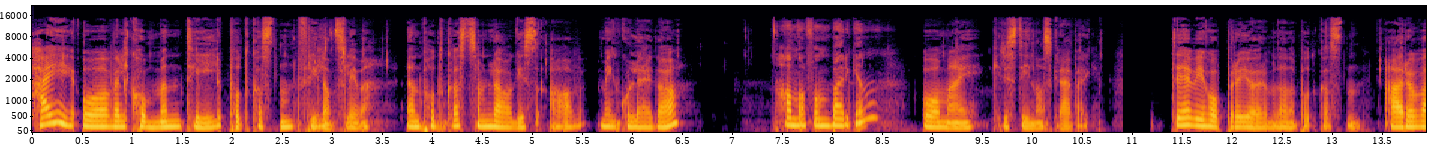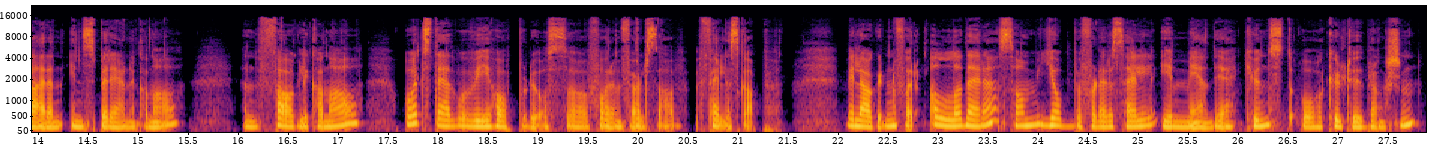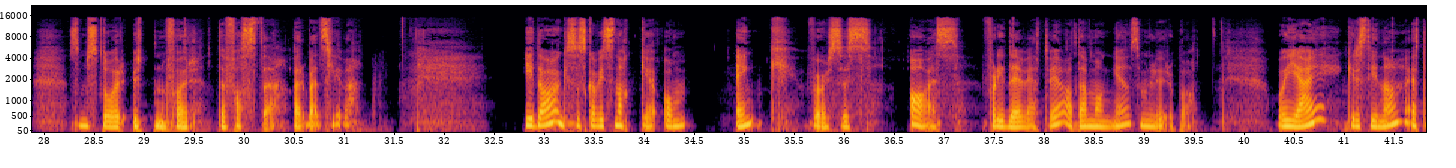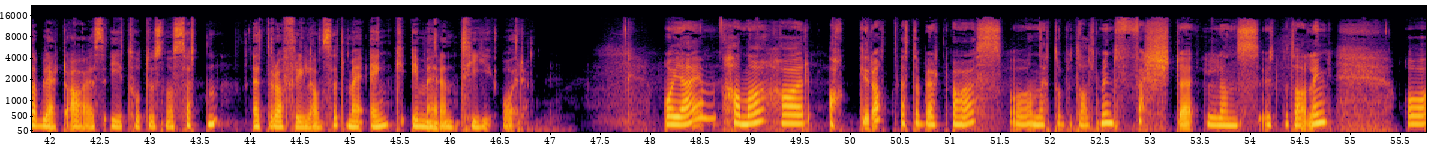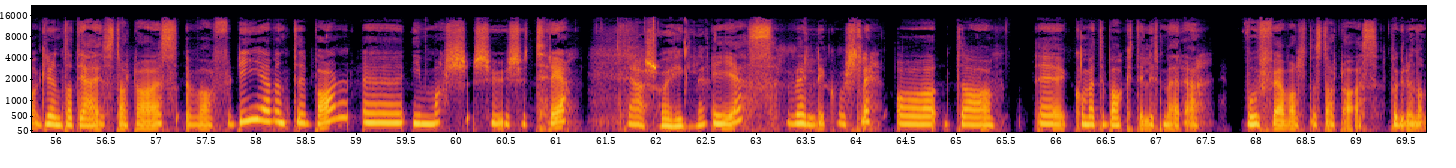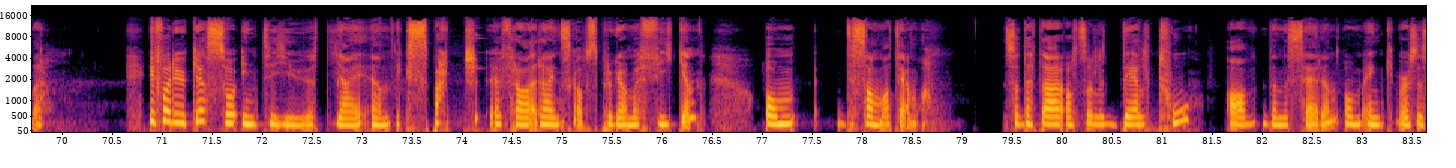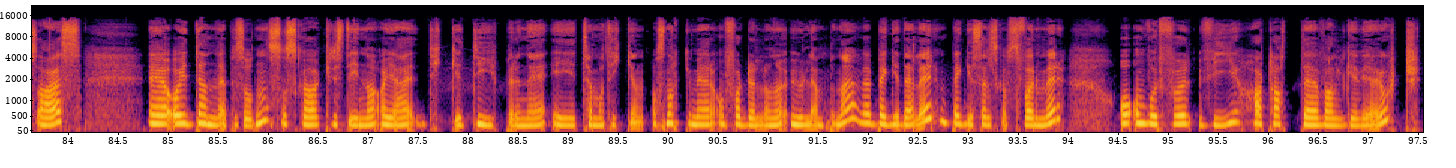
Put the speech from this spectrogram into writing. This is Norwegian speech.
Hei og velkommen til podkasten Frilanslivet. En podkast som lages av min kollega Hanna von Bergen. og meg, Kristina Skreiberg. Det vi håper å gjøre med denne podkasten, er å være en inspirerende kanal, en faglig kanal, og et sted hvor vi håper du også får en følelse av fellesskap. Vi lager den for alle dere som jobber for dere selv i medie-, kunst- og kulturbransjen, som står utenfor det faste arbeidslivet. I dag så skal vi snakke om ENK versus AS, fordi det vet vi at det er mange som lurer på. Og jeg, Kristina, etablerte AS i 2017 etter å ha frilanset med ENK i mer enn ti år. Og jeg, Hanna, har akkurat etablert AS og nettopp betalt min første lønnsutbetaling. Og grunnen til at jeg starta AS, var fordi jeg venter barn eh, i mars 2023. Det er så hyggelig. Yes, veldig koselig. Og da eh, kom jeg tilbake til litt mer eh, hvorfor jeg valgte å starte AS på grunn av det. I forrige uke så intervjuet jeg en ekspert eh, fra regnskapsprogrammet Fiken om det samme temaet. Så dette er altså del to av denne serien om ENK versus AS. Eh, Og i denne episoden så skal Kristina og jeg dykke dypere ned i tematikken og snakke mer om fordelene og ulempene ved begge deler, begge selskapsformer, og om hvorfor vi har tatt det valget vi har gjort,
